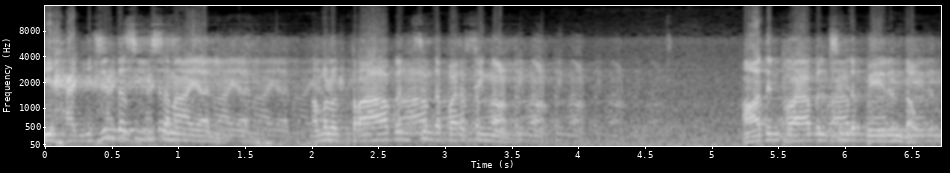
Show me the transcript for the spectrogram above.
ഈ ഹജ്ജിന്റെ സീസൺ ആയാൽ നമ്മൾ ട്രാവൽസിന്റെ പരസ്യം ആദ്യം ട്രാവൽസിന്റെ പേരുണ്ടാവും.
